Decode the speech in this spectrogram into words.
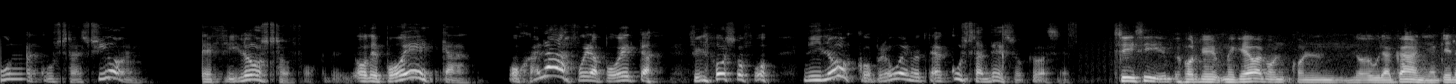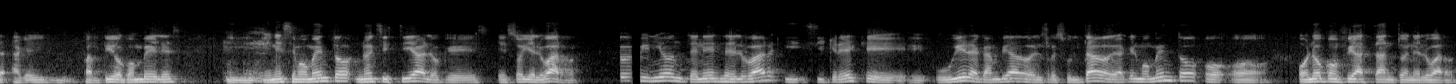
una acusación de filósofo o de poeta. Ojalá fuera poeta, filósofo, ni loco, pero bueno, te acusan de eso, ¿qué va a ser? Sí, sí, porque me quedaba con, con lo de Huracán y aquel, aquel partido con Vélez, y en ese momento no existía lo que es, hoy el VAR. ¿Qué opinión tenés del VAR y si crees que eh, hubiera cambiado el resultado de aquel momento o, no confías tanto en el VAR?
